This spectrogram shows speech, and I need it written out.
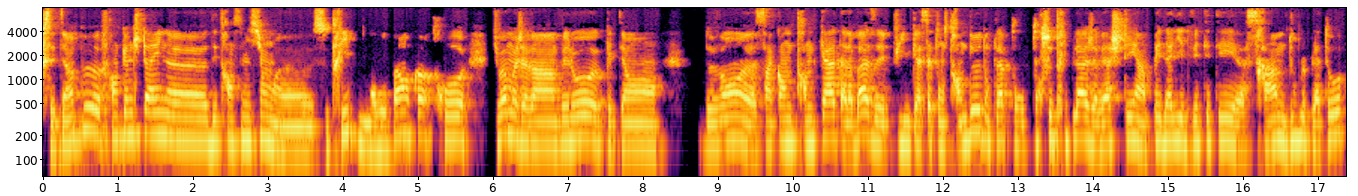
c'était un peu Frankenstein euh, des transmissions. ce trip, on n'avait pas encore trop. Tu vois, moi, j'avais un vélo qui était en devant 50-34 euh, à la base et puis une cassette 11-32. Donc là, pour, pour ce trip-là, j'avais acheté un pédalier de VTT euh, SRAM double plateau.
